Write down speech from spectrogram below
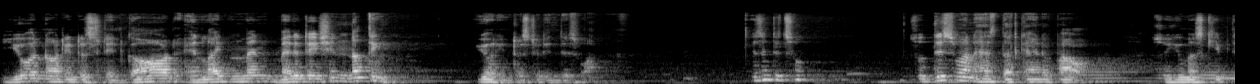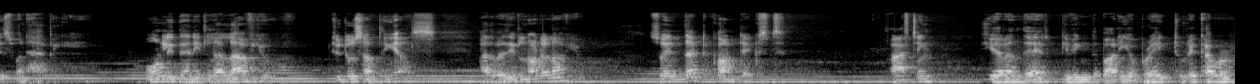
you are not interested in God, enlightenment, meditation, nothing. You are interested in this one. Isn't it so? So this one has that kind of power, so you must keep this one happy only then it'll allow you to do something else, otherwise it'll not allow you. So in that context, fasting here and there, giving the body a break to recover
